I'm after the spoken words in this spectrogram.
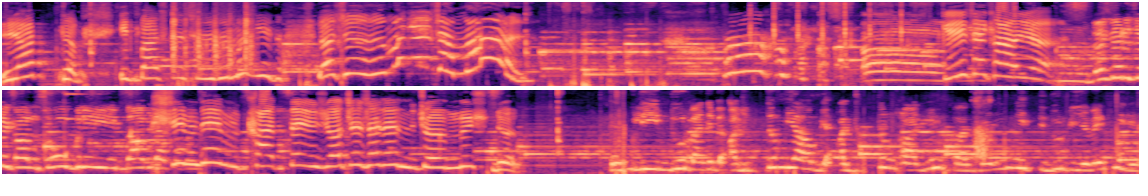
yattım. İlk başta sırrımı giydim. Ya sırrımı giyeceğim ben. Aa, Geri zekalı. ne görecek abi? Soğuk griyim. Daha bir dakika. Şimdi kattayız. Yoksa zaten çözmüştüm. Oğlum dur ben de bir acıktım ya. Bir acıktım kalbim kalbim gitti. Dur bir yemek yiyeyim.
